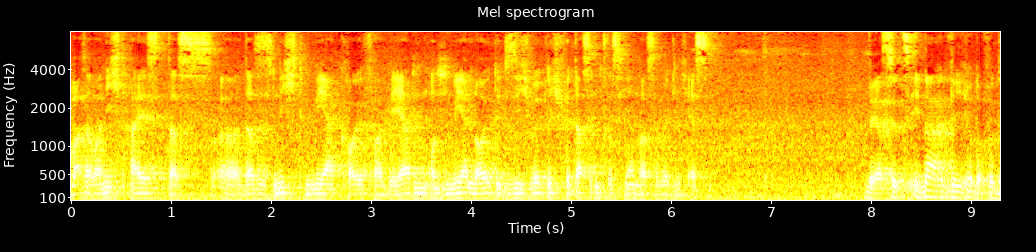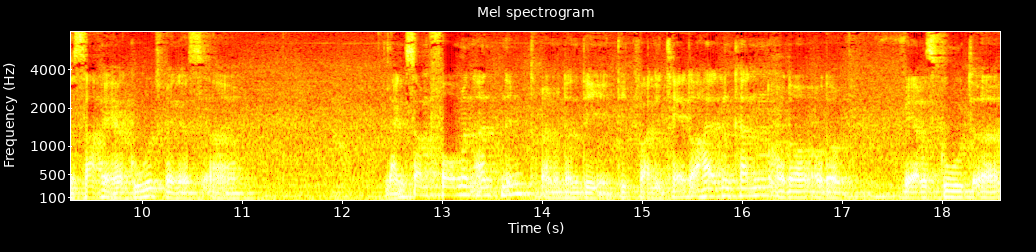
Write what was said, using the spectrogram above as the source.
Was aber nicht heißt, dass, äh, dass es nicht mehr Käufer werden und mehr Leute, die sich wirklich für das interessieren, was sie wirklich essen. Wäre es jetzt inhaltlich oder von der Sache her gut, wenn es äh, langsam Formen annimmt, weil man dann die, die Qualität erhalten kann? Oder, oder wäre es gut, äh,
